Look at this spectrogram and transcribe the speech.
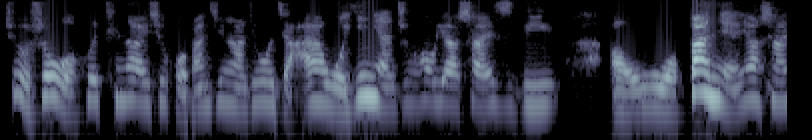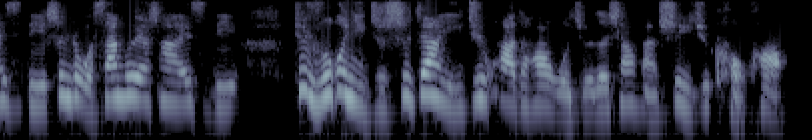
就有时候我会听到一些伙伴经常就会讲，哎，我一年之后要上 SD 啊，我半年要上 SD，甚至我三个月上 SD。就如果你只是这样一句话的话，我觉得相反是一句口号。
